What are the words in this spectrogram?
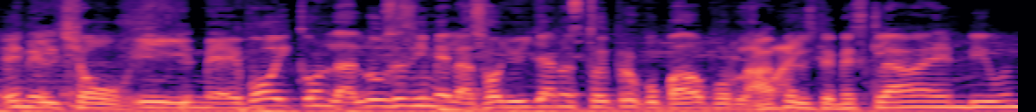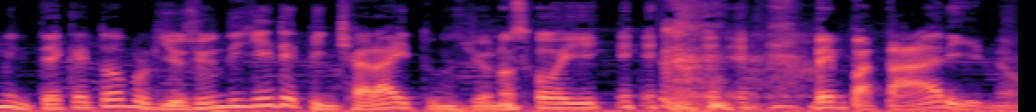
en el show. Y me voy con las luces y me las oyo y ya no estoy preocupado por la Ah, pero usted mezclaba en vivo en Miniteca y todo, porque yo soy un DJ de pinchar iTunes, yo no soy de empatar y no.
